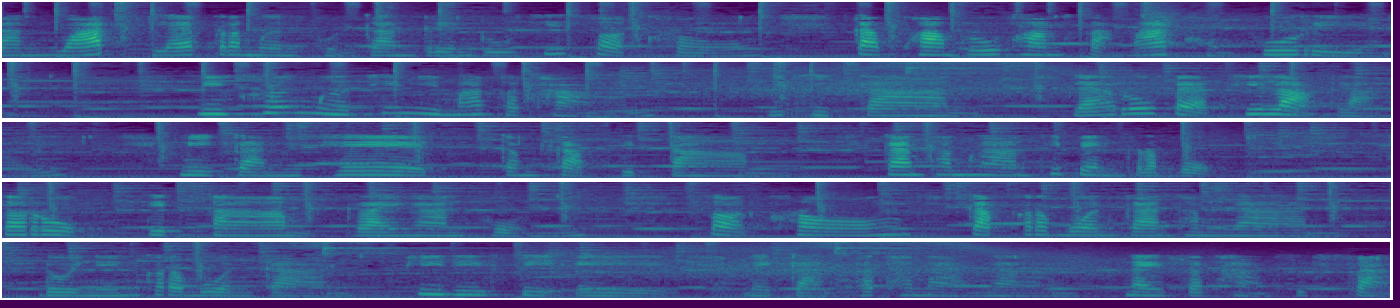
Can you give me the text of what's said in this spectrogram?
การวัดและประเมินผลการเรียนรู้ที่สอดคล้อง กับความรู้ความสามารถของผู้เรียน มีเครื่องมือที่มีมาตรฐาน วิธีการ และรูปแบบที่หลากหลาย มีการนิเทศกำกับติดตาม การทำงานที่เป็นระบบ สรุปติดตาม รายงานผล สอดคล้องกับกระบวนการทำงาน โดยเน้นกระบวนการ PDCA ในการพัฒนางานในสถานศึกษา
